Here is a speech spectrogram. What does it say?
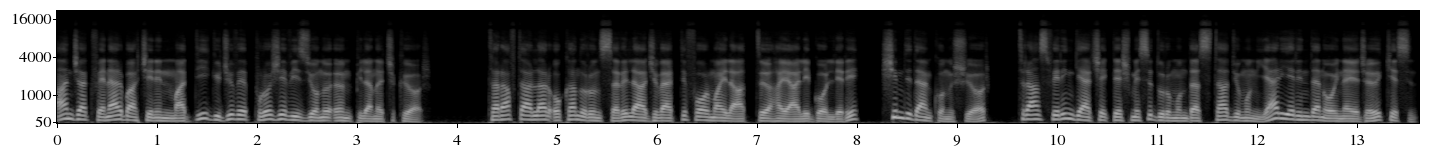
ancak Fenerbahçe'nin maddi gücü ve proje vizyonu ön plana çıkıyor. Taraftarlar Okanur'un sarı lacivertli formayla attığı hayali golleri, şimdiden konuşuyor, transferin gerçekleşmesi durumunda stadyumun yer yerinden oynayacağı kesin.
